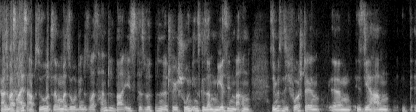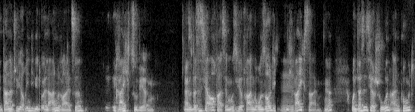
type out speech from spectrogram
also was heißt absurd? Sagen wir mal so, wenn sowas handelbar ist, das würde natürlich schon insgesamt mehr Sinn machen. Sie müssen sich vorstellen, ähm, Sie haben dann natürlich auch individuelle Anreize, reich zu werden. Also das ist ja auch was. Er muss sich ja fragen, warum sollte ich nicht mhm. reich sein? Ja? Und das ist ja schon ein Punkt,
